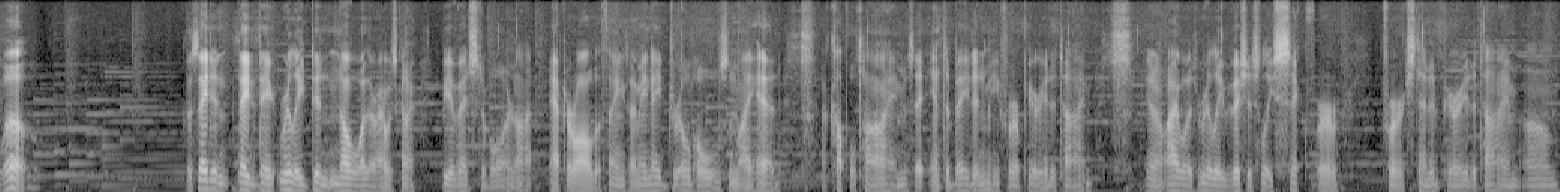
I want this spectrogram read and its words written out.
whoa. Because they didn't, they, they really didn't know whether I was going to be a vegetable or not after all the things. I mean, they drilled holes in my head a couple times. They intubated me for a period of time. You know, I was really viciously sick for for an extended period of time. Um,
